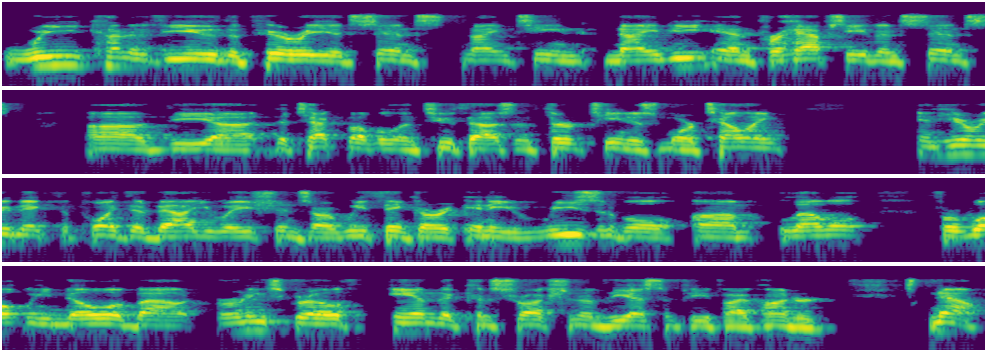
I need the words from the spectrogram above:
we kind of view the period since 1990 and perhaps even since uh, the, uh, the tech bubble in 2013 is more telling. And here we make the point that valuations are, we think, are in a reasonable um, level for what we know about earnings growth and the construction of the S&P 500. Now,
